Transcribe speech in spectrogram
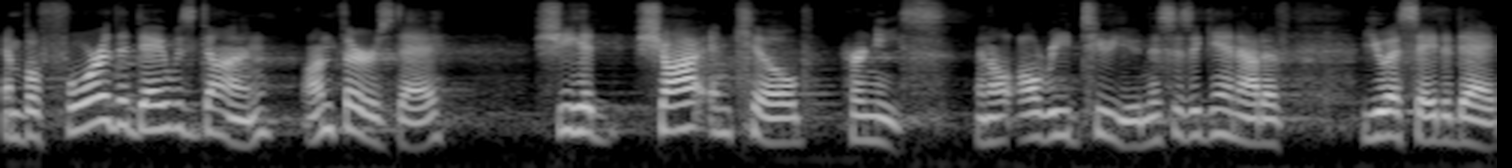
and before the day was done on Thursday, she had shot and killed her niece. And I'll, I'll read to you. And this is again out of USA Today.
